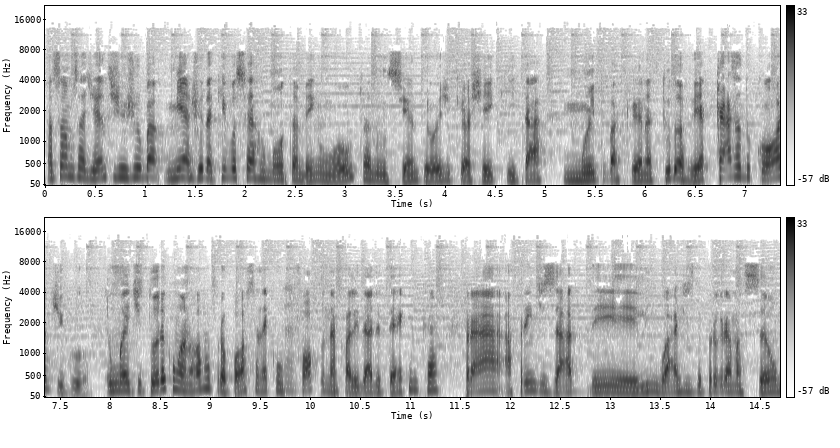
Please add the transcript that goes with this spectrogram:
Mas vamos adiante, Jujuba, me ajuda aqui. Você arrumou também um outro anunciante hoje que eu achei que tá muito bacana, tudo a ver. A Casa do Código, uma editora com uma nova proposta, né, com Ah. foco na qualidade técnica para aprendizado de linguagens de programação,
